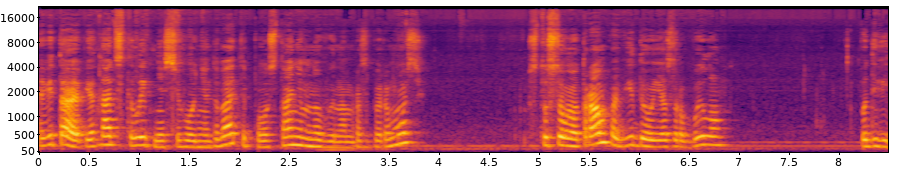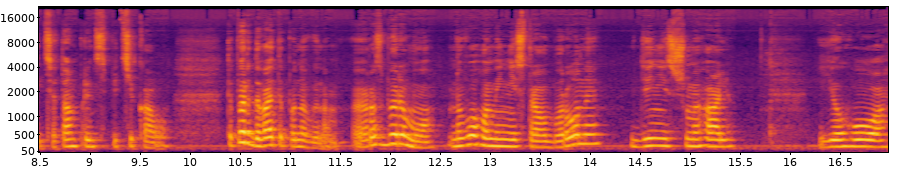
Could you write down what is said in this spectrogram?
Вітаю, 15 липня сьогодні. Давайте по останнім новинам розберемось. Стосовно Трампа, відео я зробила. Подивіться, там, в принципі, цікаво. Тепер давайте по новинам. Розберемо нового міністра оборони Деніс Шмигаль. Його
